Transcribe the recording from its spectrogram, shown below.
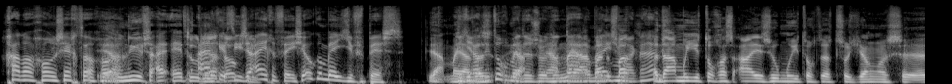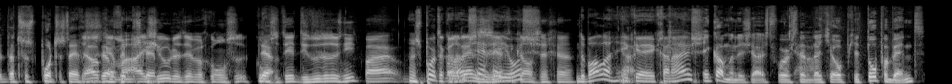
Ga dan gewoon zeggen... Dan gewoon, ja. nu heeft, heeft, eigenlijk heeft hij zijn eigen feestje ook een beetje verpest. Ja, maar ja, je gaat hij toch met ja, een soort ja, nare maar, bijsmaak maar, maar, daar moet je toch als ASU moet je toch dat soort jongens, uh, dat soort sporters tegen ja, okay, maar ASU, dat hebben we geconstateerd, ja. die doet dat dus niet. Maar een sporter kan ook zeggen, jongens, kan zeggen, de ballen, ja. ik, ik ga naar huis. Ik kan me dus juist voorstellen dat je op je toppen bent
